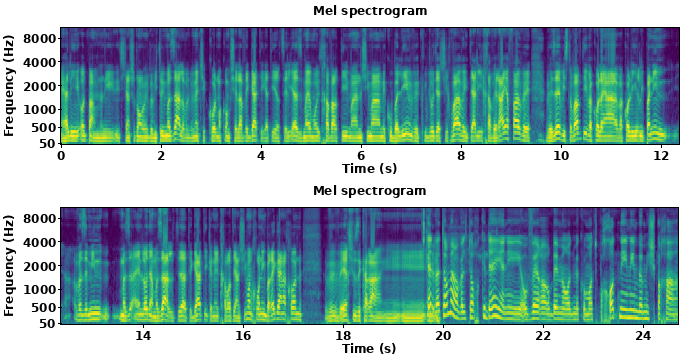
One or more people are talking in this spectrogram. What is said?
היה לי עוד פעם, אני אשתמש עוד פעם בביטוי מזל, אבל באמת שכל מקום שאליו הגעתי, הגעתי להרצליה, אז מהר מאוד התחברתי עם האנשים המקובלים, וקיבלו אותי לשכבה, והייתה לי חברה יפה, ו- וזה, והסתובבתי, והכל היה, והכל האיר לי פנים, אבל זה מין מזל, אני לא יודע, מזל, את יודעת, הגעתי, כנראה התחברתי לאנשים הנכונים, ברגע הנכון, ו- ואיכשהו זה קרה. כן, ואתה אומר, אבל תוך כדי אני עובר הרבה מאוד מקומות פחות נעימים במשפחה,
